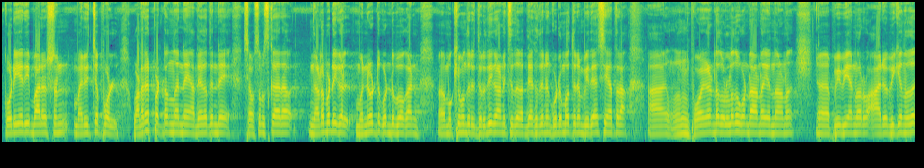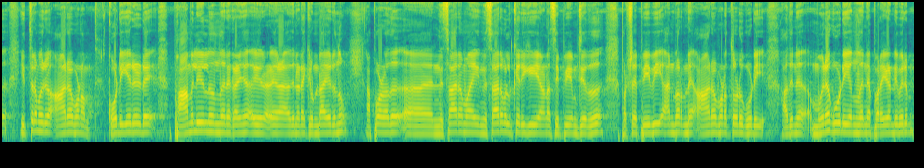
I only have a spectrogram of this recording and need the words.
കോടിയേരി ബാലകൃഷ്ണൻ മരിച്ചപ്പോൾ വളരെ പെട്ടെന്ന് തന്നെ അദ്ദേഹത്തിന്റെ ശവസംസ്കാര നടപടികൾ മുന്നോട്ട് കൊണ്ടുപോകാൻ മുഖ്യമന്ത്രി ധൃതി കാണിച്ചത് അദ്ദേഹത്തിനും കുടുംബത്തിനും വിദേശയാത്ര പോകേണ്ടതുള്ളത് കൊണ്ടാണ് എന്നാണ് പി വി അൻവർ ആരോപിക്കുന്നത്. ഇത്തരമൊരു ആരോപണം കോടിയേരിയുടെ ഫാമിലിയിൽ നിന്ന് തന്നെ കഴിഞ്ഞ അതിനിടയ്ക്ക് ഉണ്ടായിരുന്നു അപ്പോഴത് നിസ്സാരമായി നിസ്സാരവൽക്കരിക്കുകയാണ് സി പി എം ചെയ്തത്. പക്ഷേ പി വി അൻവറിന്റെ ആരോപണത്തോടു കൂടി അതിന് മുന കൂടി എന്ന് തന്നെ പറയേണ്ടി വരും.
